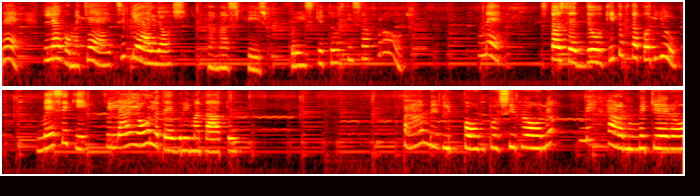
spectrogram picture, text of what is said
Ναι, λέγομαι και έτσι και αλλιώς. Θα μας πεις που βρίσκεται ο θησαυρός. Ναι, στο σεντούκι του χταποδιού. Μέσα εκεί φυλάει όλα τα ευρήματά του. Πάμε λοιπόν Ποσειδώνα, μην χάνουμε καιρό.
